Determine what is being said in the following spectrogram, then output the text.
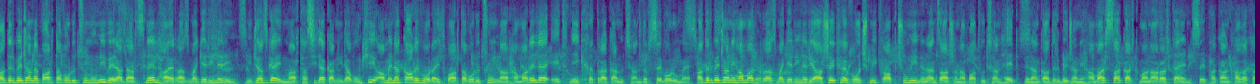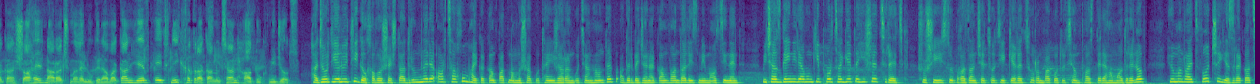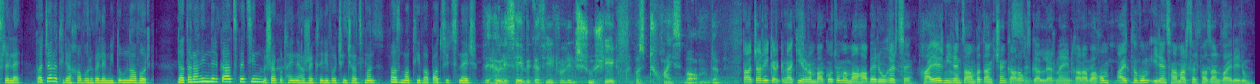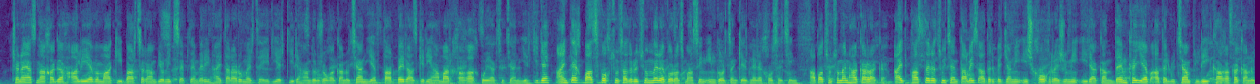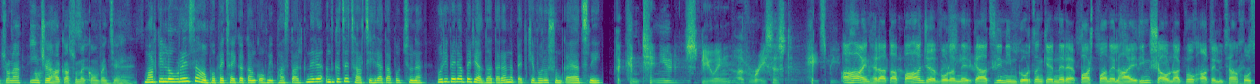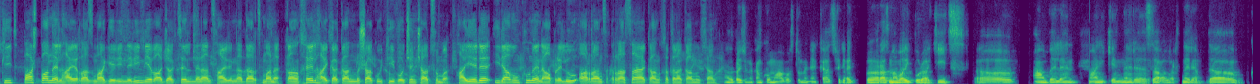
Ադրբեջանը պարտավորություն ունի վերադարձնել հայ ռազմագերիներին։ Միջազգային մարդասիրական իրավունքի ամենակարևոր այդ պարտավորությունն արհամարել է էթնիկ խտրականության դրսևորումը։ Ադրբեջանի համար ռազմագերիների արժեքը ոչ մի կապ չունի նրանց արժանապատվության հետ։ Նրանք Ադրբեջանի համար սակարկման առարկա են, սեփական քաղաքական շահերն առաջ մղելու գրավական եւ էթնիկ խտրականության հատուկ միջոց։ Հաջորդ ելույթի գլխավոր շեշտադրումները Արցախում հայկական պատմամշակութային ժառանգության հանդեպ ադրբեջանական վանդալիզմի մասին են։ Միջազգային իրավունքի փորձագետը հիշեցրեց Շուշիի Սուրբ Ղազանչեցոց եկեղեցու ռմբակոծության փաստերը համադրելով Human Rights Watch-ը եզրակացրել է. տաճարը թիրախավորվել է միտումնավոր։ Դատարանին ներկայացվեցին մշակութային արժեքների ոչնչացման բազմաթիվ ապացույցներ։ The Holy Saviour Cathedral in Shushi was twice bombed. Տաճարի կրկնակի ռմբակոծումը մահաբեր ուղերձ է։ Հայերն իրենց անվտանգ չեն կարող զգալ Լեռնային Ղարաբաղում, այդ թվում իրենց համար սրբազան վայրերում։ Չնայած նախագահ Ալիևը ՄԱԿ-ի բարձր ամբիոնից սեպտեմբերին հայտարարում էր, թե իր երկիրը հանդուրժողականության եւ տարբեր ազգերի համար խաղաղ գոյակցության երկիր է, այնտեղ բացվող ցուցադրությունները, որոնց մասին իմ գործընկերները խոսեցին, ապացուցում են հակառակը։ Այդ փաստերը ցույց են տալիս Ադրբեջանի իշխող ռեժիմի իրական դեմքը եւ ատելությամբ լի քաղաքականությունը, ինչը հակասում է կոնվենցիային։ Մարտին Լոուրենսը ամփոփեց հայկական կողմի փաստարկները, ընդգծեց հարցի հրատապությունը, որի վերաբերյալ դատարանը պետք է որոշում կայացնի։ The continued spewing of racist Ահա այն հրատապ պահանջը, որը ներկայացրին իմ գործընկերները՝ պաշտպանել հայերին շարունակվող ատելության խոսքից, պաշտպանել հայ ռազմագերիներին եւ աջակցել նրանց հայրենադարձմանը, կանխել հայկական մշակույթի ոչնչացումը։ Հայերը իրավունք ունեն ապրելու առանց ռասայական խտրականության։ Ադրբեջանական կողմը հավաստում է ներկայացրել այդ ռազմավարի պուրակից հանվել են մանիկենները, զաղավարտները։ Դա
